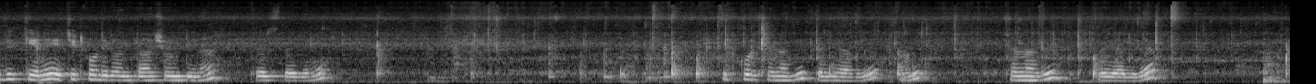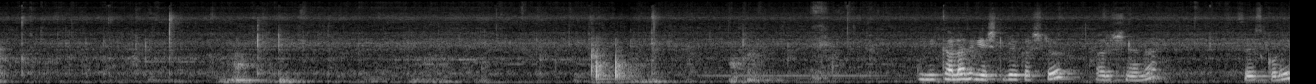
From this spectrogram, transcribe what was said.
ಇದಕ್ಕೇನೆ ಹೆಚ್ಚಿಟ್ಕೊಂಡಿರುವಂಥ ಶುಂಠಿನ ಸೇರಿಸ್ತಾ ಇದ್ದೀನಿ. ಇಟ್ಕೊಂಡು ಚೆನ್ನಾಗಿ ಫ್ರೈ ಆಗಲಿ. ನೋಡಿ, ಚೆನ್ನಾಗಿ ಫ್ರೈ ಆಗಿದೆ. ಈ ಕಲರ್ಗೆ ಎಷ್ಟು ಬೇಕಷ್ಟು ಅರಿಶಿನ ಸೇರಿಸ್ಕೊಳ್ಳಿ.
